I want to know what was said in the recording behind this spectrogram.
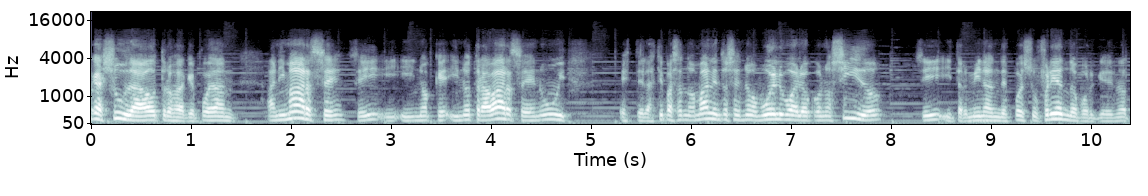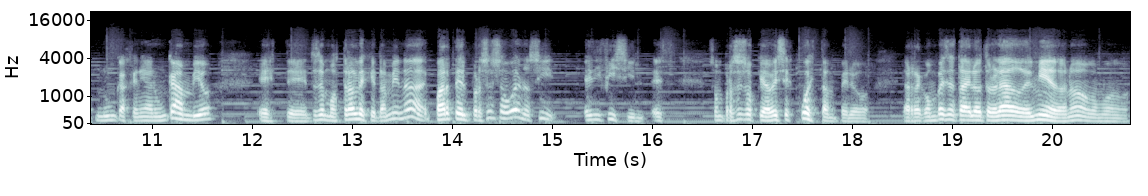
que ayuda a otros a que puedan animarse ¿sí? y, no, que, y no trabarse en, uy, este, la estoy pasando mal, entonces no vuelvo a lo conocido, ¿sí? y terminan después sufriendo porque nunca generan un cambio. Este, entonces mostrarles que también, nada, parte del proceso, bueno, sí, es difícil, es, son procesos que a veces cuestan, pero la recompensa está del otro lado del miedo, ¿no? Como,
